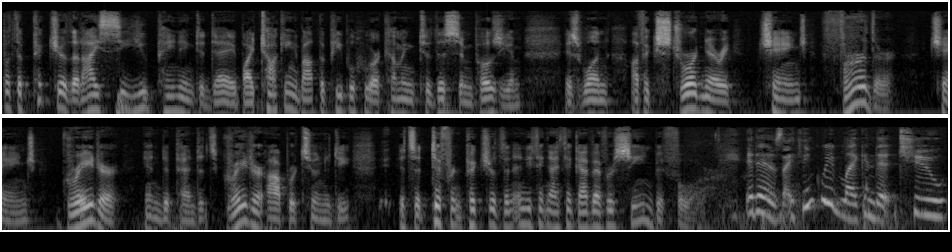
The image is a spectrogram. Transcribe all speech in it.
But the picture that I see you painting today by talking about the people who are coming to this symposium is one of extraordinary change, further change, greater independence, greater opportunity. It's a different picture than anything I think I've ever seen before. It is. I think we've likened it to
